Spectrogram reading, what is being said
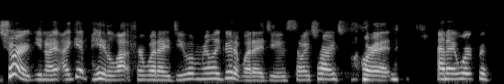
sure you know I, I get paid a lot for what i do. I'm really good at what i do so i charge for it. And i work with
